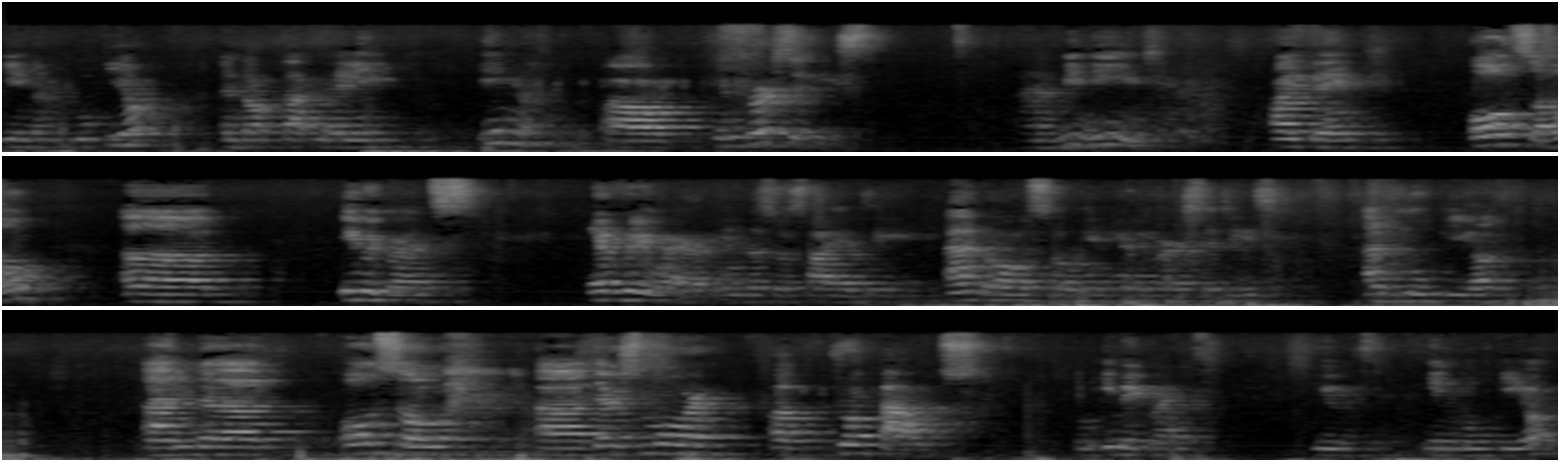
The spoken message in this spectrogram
in Lukio and not that many in uh, universities. And we need, I think, also uh, immigrants everywhere in the society and also in universities and Lukio. And uh, also, uh, there's more of dropouts in immigrant youth in Lukio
